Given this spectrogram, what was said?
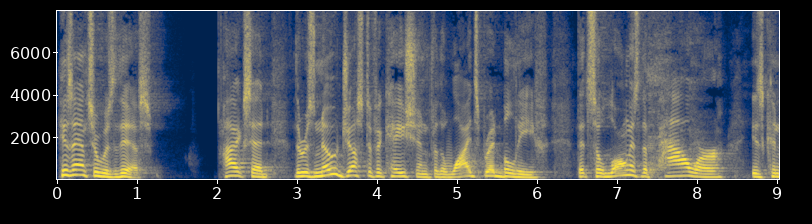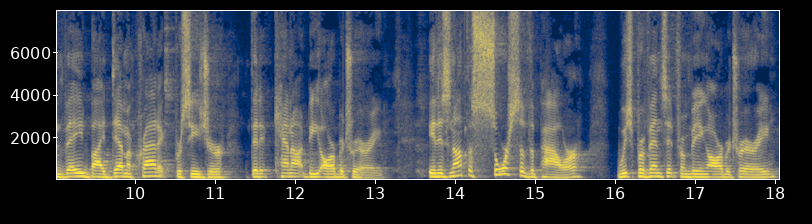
His answer was this Hayek said, There is no justification for the widespread belief that so long as the power is conveyed by democratic procedure, that it cannot be arbitrary. It is not the source of the power which prevents it from being arbitrary.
